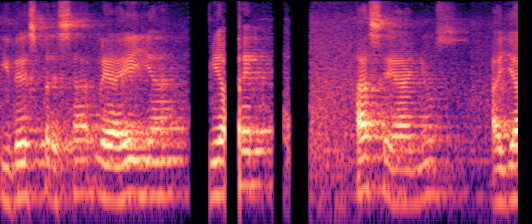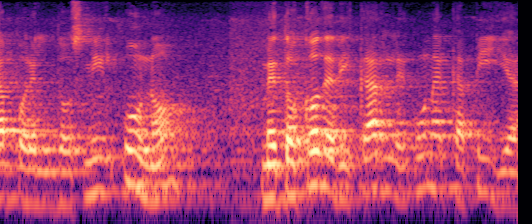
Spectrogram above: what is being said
y de expresarle a ella mi afecto. Hace años, allá por el 2001, me tocó dedicarle una capilla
